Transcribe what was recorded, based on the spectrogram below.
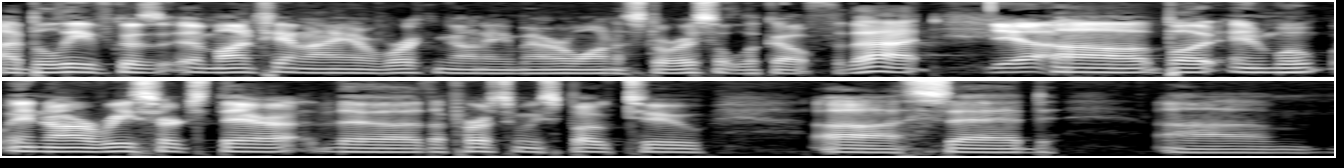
I believe because Montana and I are working on a marijuana story, so look out for that. Yeah. Uh, but in in our research, there the the person we spoke to uh, said. Um,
